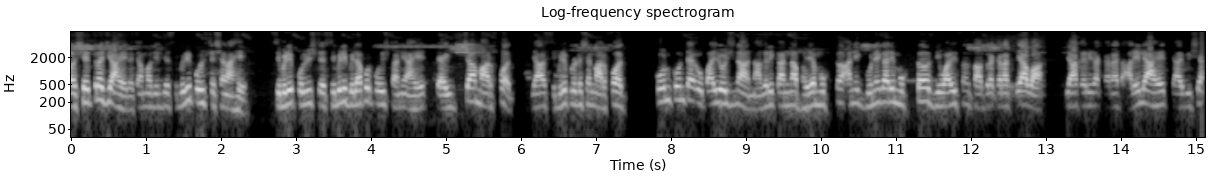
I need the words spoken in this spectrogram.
क्षेत्र जे आहे त्याच्यामधील जे सिबिडी पोलीस स्टेशन आहे CBD police CBD Belapur police ठाणे आहेत. त्यांच्या मार्फत या सीबीडी पोलीस स्टेशन मार्फत कोणकोणत्या उपाययोजना नागरिकांना भयमुक्त आणि गुन्हेगारी मुक्त दिवाळी सण साजरा करण्यात यावा याकरिता करण्यात आलेल्या आहेत. त्याविषयी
